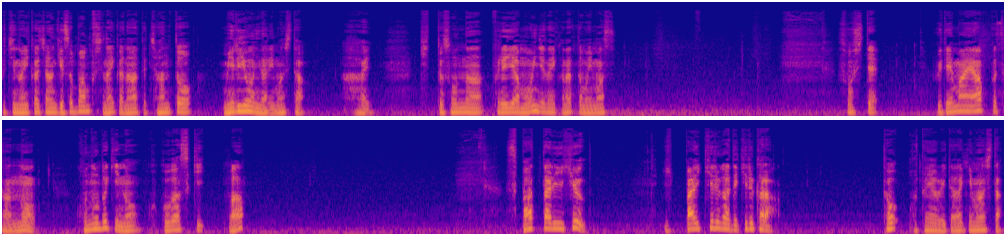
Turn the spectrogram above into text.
うちのイカちゃんゲソバンプしないかなってちゃんと見るようになりました。はい。きっとそんなプレイヤーも多いんじゃないかなと思います。そして、腕前アップさんのこの武器のここが好きは？スパッタリーヒュー。いっぱいキルができるから。とお便りいただきました。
